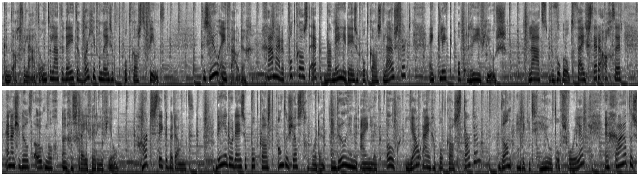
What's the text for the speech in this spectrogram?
kunt achterlaten om te laten weten wat je van deze podcast vindt? Het is heel eenvoudig. Ga naar de podcast-app waarmee je deze podcast luistert en klik op reviews. Laat bijvoorbeeld 5 sterren achter en als je wilt ook nog een geschreven review. Hartstikke bedankt. Ben je door deze podcast enthousiast geworden en wil je nu eindelijk ook jouw eigen podcast starten? Dan heb ik iets heel tofs voor je. Een gratis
